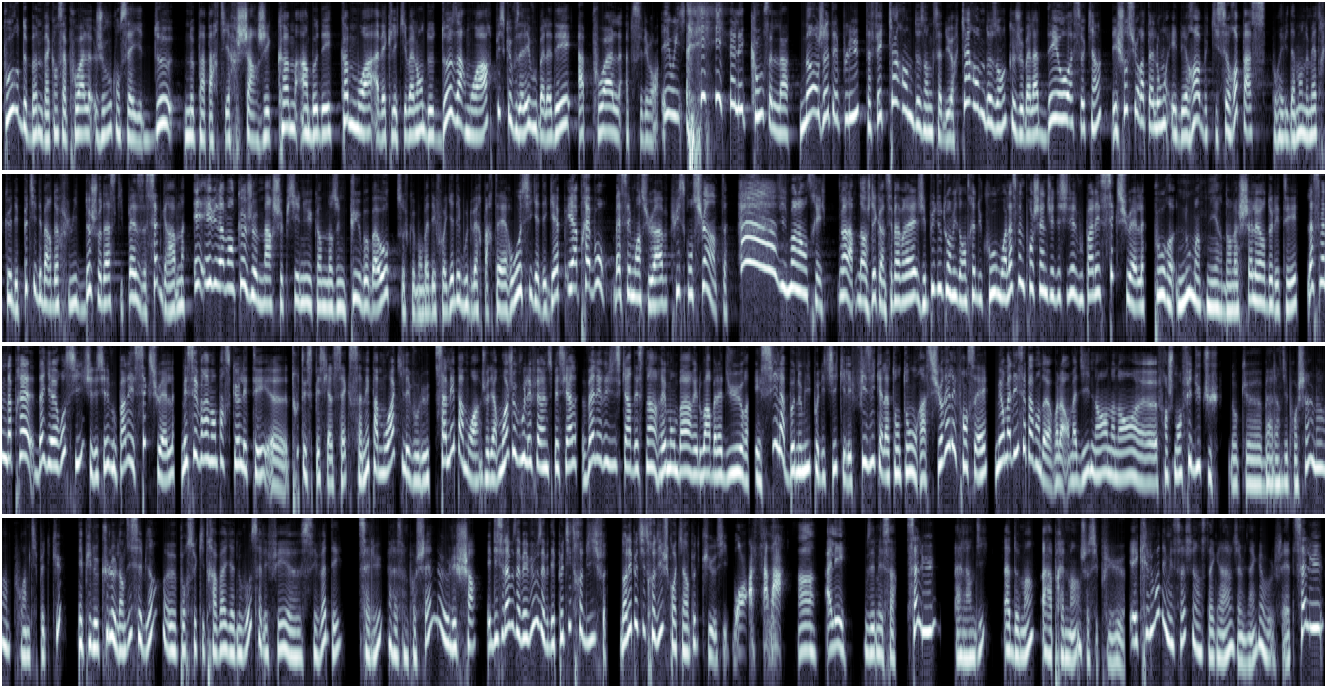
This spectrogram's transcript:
Pour de bonnes vacances à poil, je vous conseille de ne pas partir chargé comme un baudet, comme moi, avec l'équivalent de deux armoires, puisque vous allez vous balader à poil, absolument. Et oui, Elle con celle-là. Non, je t'ai plus. Ça fait 42 ans que ça dure. 42 ans que je balade des hauts à sequins, des chaussures à talons et des robes qui se repassent pour évidemment ne mettre que des petits débardeurs fluides de chaudasse qui pèsent 7 grammes. Et évidemment que je marche pieds nus comme dans une pub au bao. Sauf que bon bah des fois il y a des bouts de verre par terre ou aussi il y a des guêpes. Et après bon, bah c'est moins suave puisqu'on suinte. Ah, vivement la rentrée. Voilà, non, je déconne, c'est pas vrai. J'ai plus du tout envie de rentrer du coup. Moi, la semaine prochaine, j'ai décidé de vous parler sexuel pour nous maintenir dans la chaleur de l'été. La semaine d'après, d'ailleurs aussi, j'ai décidé de vous parler sexuel. Mais c'est vraiment parce que l'été, euh, tout est spécial sexe. Ça n'est pas moi qui l'ai voulu. Ça n'est pas moi. Je veux dire, moi, je voulais faire une spéciale Valérie Giscard d'Estaing, Raymond Barre, Édouard Balladur. Et si la bonhomie politique et les physiques à la tonton rassuraient les Français, mais on m'a dit c'est pas vendeur. Voilà, on m'a dit non, non, non, euh, franchement, fais du cul. Donc, euh, bah, lundi prochain, alors, hein, pour un petit peu de cul. Et puis le cul le lundi, c'est bien. Euh, pour ceux qui travaillent à nouveau, ça les fait euh, s'évader. Salut, à la semaine prochaine, euh, les chats. Et d'ici là, vous avez vu, vous avez des petites rediffs. Dans les petites rediffs, je crois qu'il y a un peu de cul aussi. Bon, ça va, hein. Allez, vous aimez ça. Salut, à lundi, à demain, à après-demain, je sais plus. Écrivez-moi des messages sur Instagram, j'aime bien quand vous le faites. Salut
